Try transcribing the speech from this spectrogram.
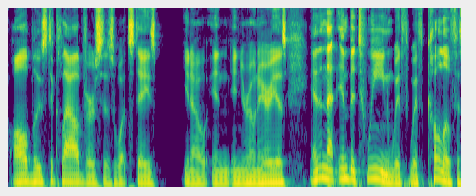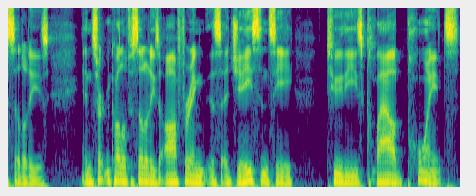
all moves to cloud versus what stays you know in in your own areas. And then that in between with with colo facilities and certain colo facilities offering this adjacency to these cloud points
